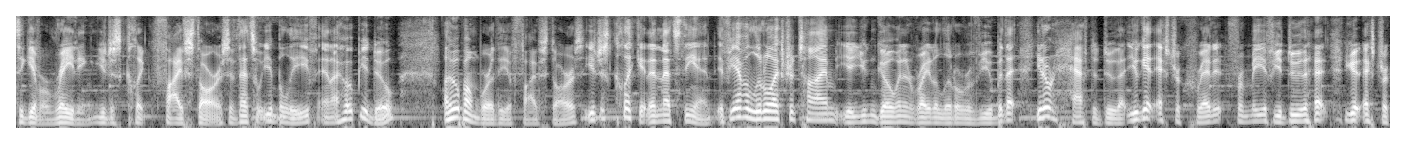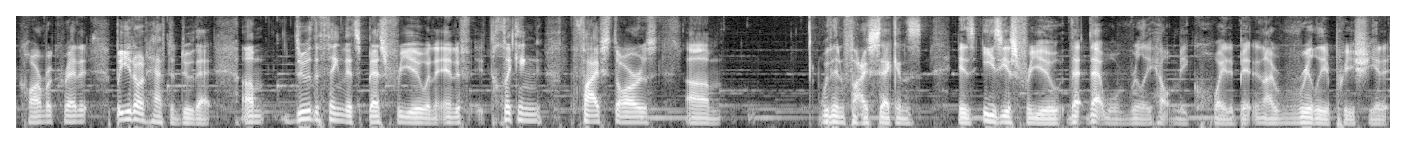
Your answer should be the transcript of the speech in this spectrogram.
to give a rating. You just click five stars if that's what you believe, and I hope you do. I hope I'm worthy of five stars. You just click it, and that's the end. If you have a little extra time, you, you can go in and write a little review, but that you don't have to do that. You get extra credit from me if you do that. You get extra karma credit, but you don't have to do that. Um, do the thing that's best for you, and, and if clicking five stars. Um, within five seconds is easiest for you, that that will really help me quite a bit, and I really appreciate it.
